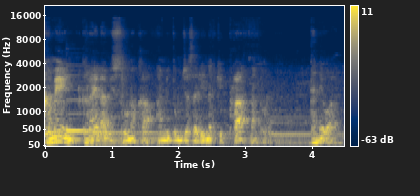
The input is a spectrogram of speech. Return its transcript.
कमेंट करायला विसरू नका. आम्ही तुमच्यासाठी नक्की प्रार्थना करू. धन्यवाद.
